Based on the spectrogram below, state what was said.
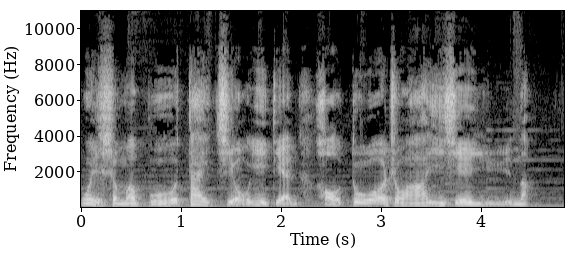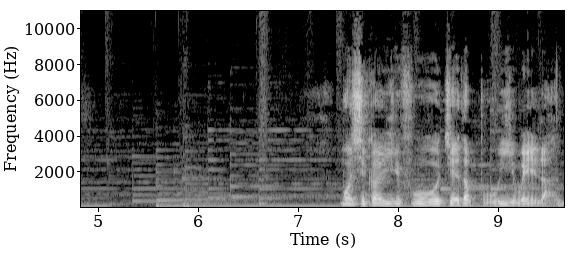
为什么不待久一点，好多抓一些鱼呢？”墨西哥渔夫觉得不以为然。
